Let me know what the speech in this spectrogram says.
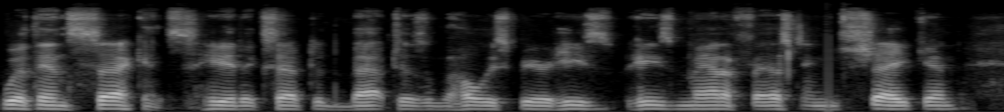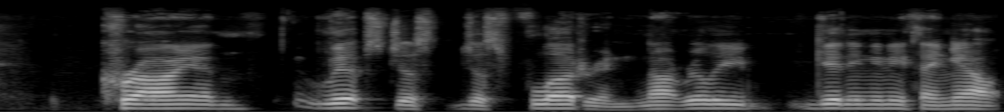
within seconds, he had accepted the baptism of the Holy Spirit. He's he's manifesting, shaking, crying, lips just just fluttering, not really getting anything out,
